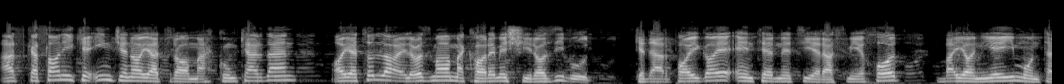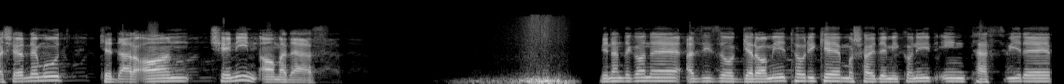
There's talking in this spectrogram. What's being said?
از کسانی که این جنایت را محکوم کردند آیت الله العظما مکارم شیرازی بود که در پایگاه اینترنتی رسمی خود بیانیه‌ای منتشر نمود که در آن چنین آمده است. بینندگان عزیز و گرامی طوری که مشاهده می کنید این تصویر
